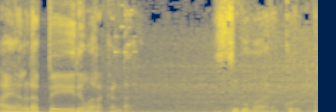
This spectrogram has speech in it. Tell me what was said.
അയാളുടെ പേര് മറക്കണ്ട. സുകുമാരക്കുറുപ്പ്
